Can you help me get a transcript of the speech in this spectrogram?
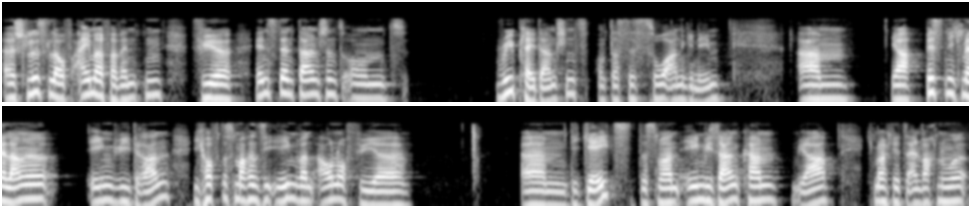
äh, Schlüssel auf einmal verwenden für Instant Dungeons und Replay Dungeons und das ist so angenehm. Ähm, ja, bist nicht mehr lange irgendwie dran. Ich hoffe, das machen sie irgendwann auch noch für ähm, die Gates, dass man irgendwie sagen kann, ja, ich mache jetzt einfach nur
